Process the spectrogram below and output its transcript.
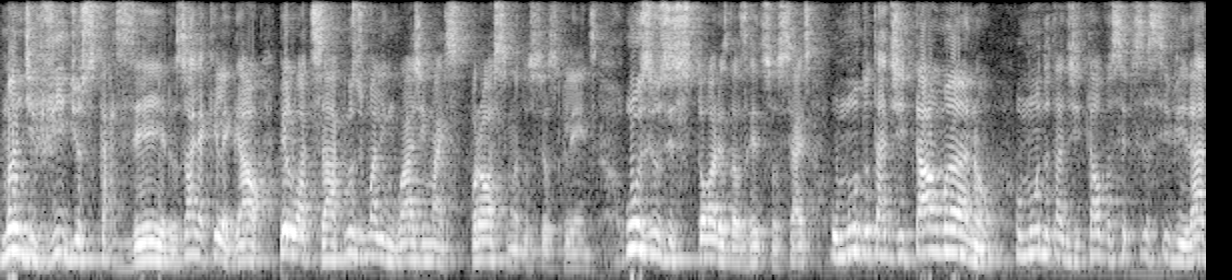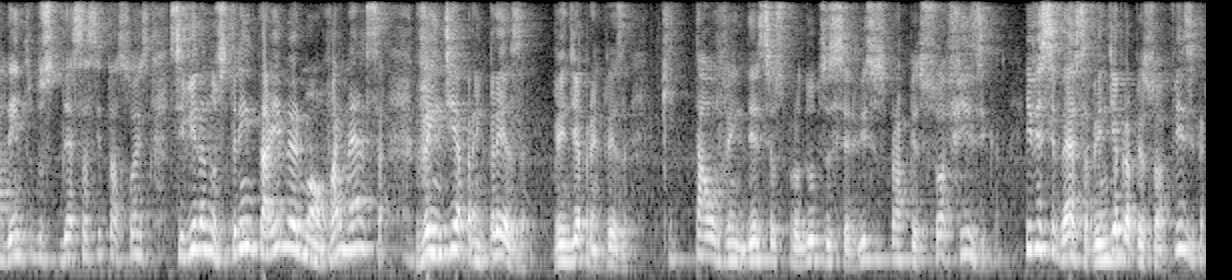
Mande vídeos caseiros, olha que legal, pelo WhatsApp, use uma linguagem mais próxima dos seus clientes. Use os stories das redes sociais. O mundo está digital, mano. O mundo está digital, você precisa se virar dentro dos, dessas situações. Se vira nos 30 aí, meu irmão, vai nessa. Vendia para empresa? Vendia para empresa? Que tal vender seus produtos e serviços para pessoa física? E vice-versa, vendia para pessoa física,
